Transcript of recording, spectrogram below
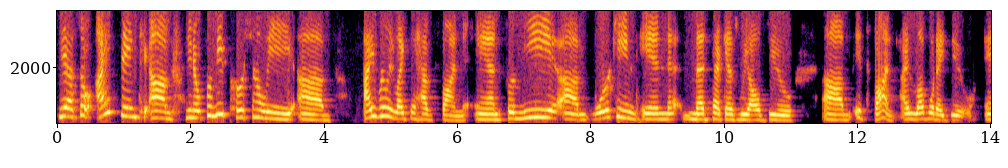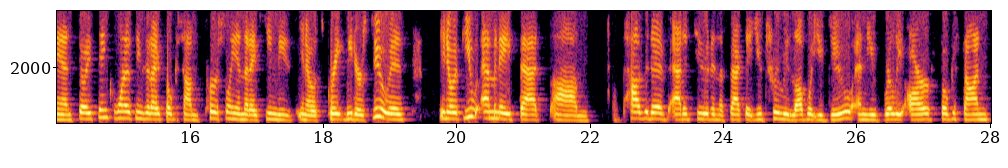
Yeah, so I think, um, you know, for me personally, um, I really like to have fun. And for me, um, working in medtech as we all do, um, it's fun. I love what I do. And so I think one of the things that I focus on personally and that I've seen these, you know, great leaders do is, you know, if you emanate that, um, positive attitude and the fact that you truly love what you do and you really are focused on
